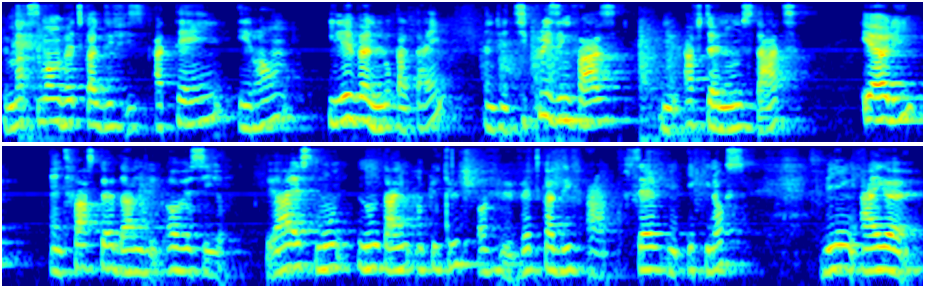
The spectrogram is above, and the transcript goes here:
the maximum vertical drift is attained around 11 local time and the decreasing phase in the afternoon starts early and faster than the other season. The highest moon noontime amplitude of the vertical drift are observed in equinox, being higher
